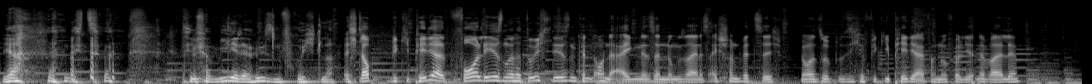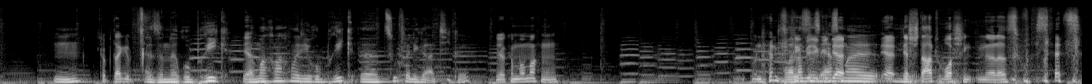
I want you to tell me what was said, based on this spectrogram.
Ja, die Familie der Hülsenfrüchtler. Ich glaube, Wikipedia vorlesen oder durchlesen könnte auch eine eigene Sendung sein. ist eigentlich schon witzig, wenn man so sich auf Wikipedia einfach nur verliert eine Weile. Mhm. Ich glaube, da gibt's. Also eine Rubrik. Ja. Mach, machen wir die Rubrik äh, zufällige Artikel. Ja, können wir machen. Und dann Aber lass uns wieder erstmal. der, der Staat Washington oder sowas. Also,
